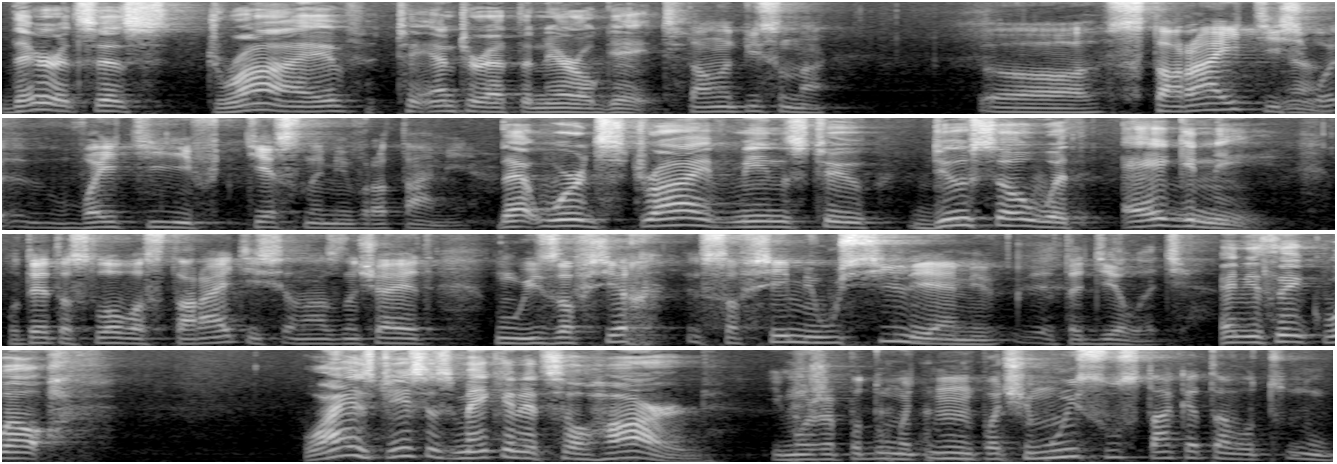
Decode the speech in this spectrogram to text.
There it says, strive to enter at the narrow gate. Там написано э, «старайтесь Yeah. войти в тесными вратами». That word strive means to do so with agony. Вот это слово «старайтесь», оно означает, ну, изо всех, со всеми усилиями это делать. And you think, well, why is Jesus making it so hard? И можно подумать, «М, почему Иисус так это вот, ну,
